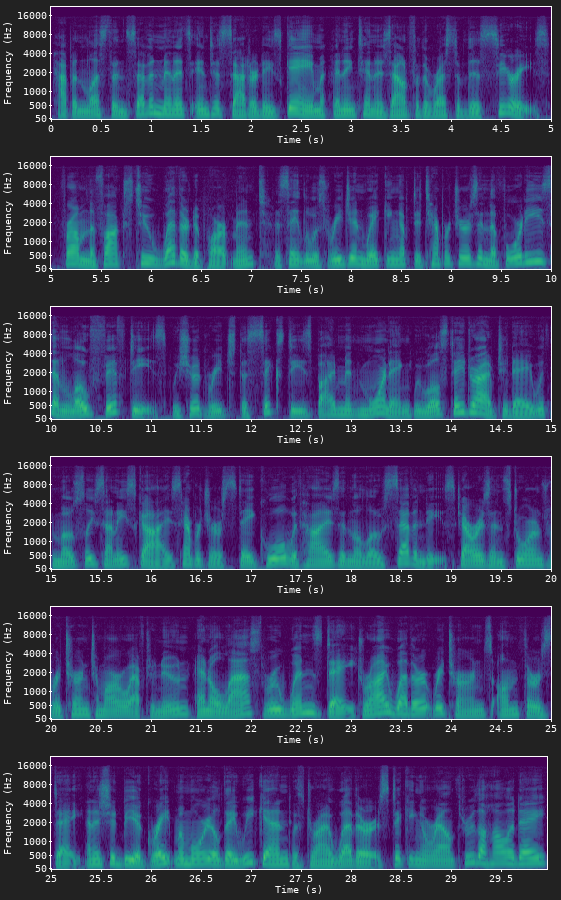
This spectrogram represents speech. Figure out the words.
happened less than seven minutes into Saturday's game. Binnington is out for the rest of this series. From the Fox 2 Weather Department, the St. Louis region waking up to temperatures in the 40s and low 50s. We should reach the 60s by mid morning. We will stay dry today with mostly sunny skies. Temperatures stay cool with highs in the low 70s. Showers and storms return tomorrow afternoon and will last through Wednesday. Dry weather returns on Thursday. And it should be a great Memorial Day weekend with dry weather sticking around through the holiday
